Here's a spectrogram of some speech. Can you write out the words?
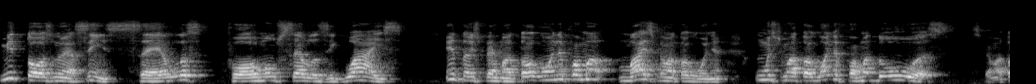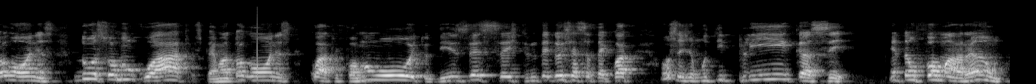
Mitose não é assim? Células formam células iguais. Então, espermatogônia forma mais espermatogônia. Uma espermatogônia forma duas espermatogônias. Duas formam quatro espermatogônias. Quatro formam oito, 16, 32, 64. Ou seja, multiplica-se. Então, formarão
